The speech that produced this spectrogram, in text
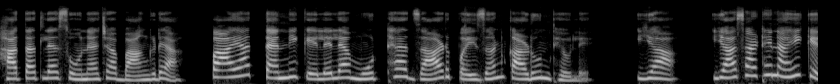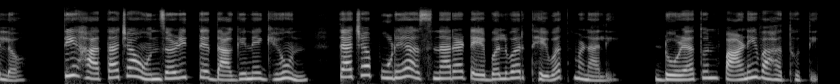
हातातल्या सोन्याच्या बांगड्या पायात त्यांनी केलेल्या मोठ्या जाड पैजण काढून ठेवले. या यासाठी नाही केलं. ती हाताच्या ओंजळीत ते दागिने घेऊन त्याच्या पुढे असणाऱ्या टेबलवर ठेवत म्हणाली. डोळ्यातून पाणी वाहत होती.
